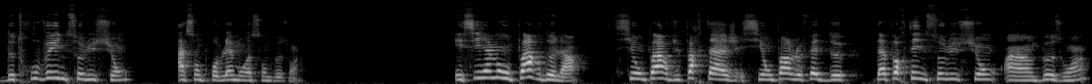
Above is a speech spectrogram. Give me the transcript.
de trouver une solution à son problème ou à son besoin. Et si jamais on part de là, si on part du partage, si on parle le fait de d'apporter une solution à un besoin,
